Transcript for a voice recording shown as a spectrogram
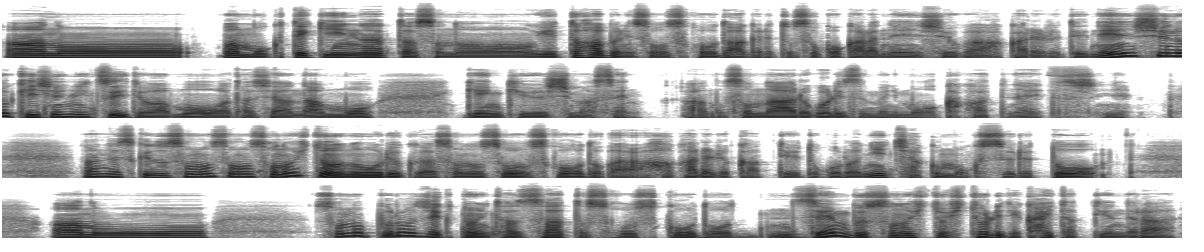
あの、まあ、目的になったその GitHub にソースコードを上げるとそこから年収が測れる。で、年収の基準についてはもう私は何も言及しません。あの、そんなアルゴリズムにも関わってないですしね。なんですけど、そもそもその人の能力がそのソースコードから測れるかっていうところに着目すると、あのー、そのプロジェクトに携わったソースコードを全部その人一人で書いたっていうんなら、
